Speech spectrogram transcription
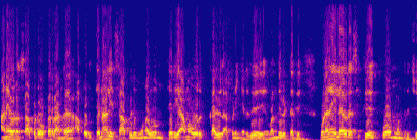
அனைவரும் சாப்பிட உட்கார்றாங்க. அப்போது தெனாலி சாப்பிடும் உணவும் தெரியாம ஒரு கல் அப்படிங்கிறது வந்து விட்டது உடனே இளவரசிக்கு கோபம் வந்துருச்சு.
